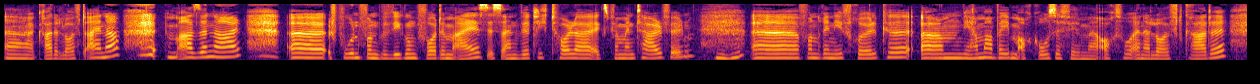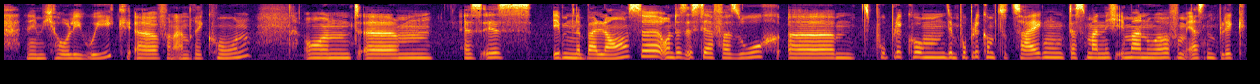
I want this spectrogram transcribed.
Äh, Gerade läuft einer im Arsenal. Äh, Spuren von Bewegung vor dem Eis ist ein wirklich toller Experimentalfilm mhm. äh, von René Frölke. Ähm, wir haben aber eben auch große Filme. Auch so einer läuft gerade, nämlich Holy Week äh, von André Kohn. Und ähm, es ist eben eine Balance und es ist der Versuch, ähm, Publikum, dem Publikum zu zeigen, dass man nicht immer nur vom ersten Blick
